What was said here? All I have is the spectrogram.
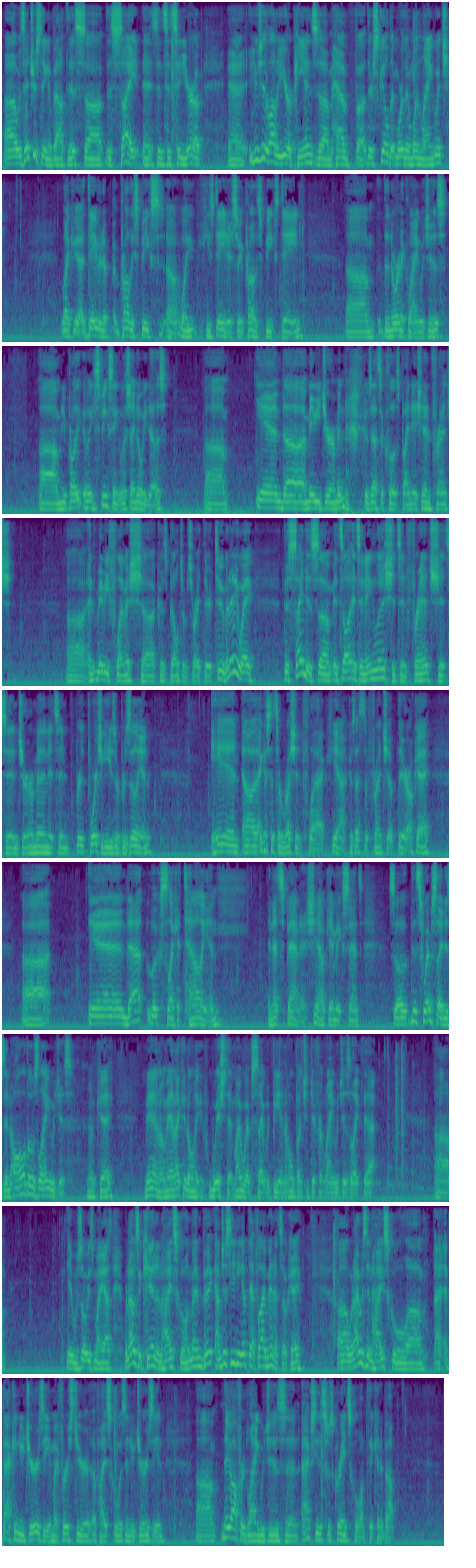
Uh, what's interesting about this uh, this site, since it's in Europe, uh, usually a lot of Europeans um, have uh, they're skilled at more than one language. Like uh, David uh, probably speaks, well, he, he's Danish, so he probably speaks Dane, um, the Nordic languages. Um, he probably well, he speaks English. I know he does. Um, and uh, maybe German because that's a close by nation, and French, uh, and maybe Flemish because uh, Belgium's right there too. But anyway, the site is um, it's all it's in English, it's in French, it's in German, it's in Portuguese or Brazilian, and uh, I guess that's a Russian flag. Yeah, because that's the French up there. Okay. Uh, and that looks like Italian, and that's Spanish. Yeah, okay, makes sense. So this website is in all those languages. Okay, man, oh man, I could only wish that my website would be in a whole bunch of different languages like that. Um, it was always my ass. When I was a kid in high school, man, I'm just eating up that five minutes. Okay. Uh, when I was in high school, um, back in New Jersey, my first year of high school was in New Jersey, and um, they offered languages. And actually, this was grade school. I'm thinking about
